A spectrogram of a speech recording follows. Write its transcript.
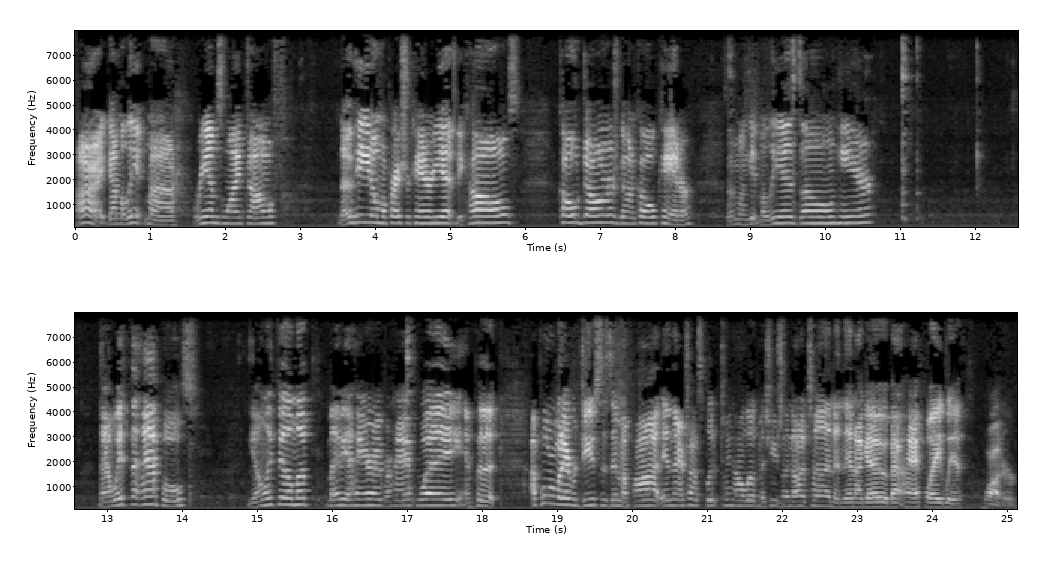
Alright, got my, my rims wiped off. No heat on my pressure canner yet because cold jars going to cold canner. So I'm going to get my lids on here. Now with the apples, you only fill them up maybe a hair over halfway and put, I pour whatever juice is in my pot in there, try to split between all of them. It's usually not a ton. And then I go about halfway with water.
